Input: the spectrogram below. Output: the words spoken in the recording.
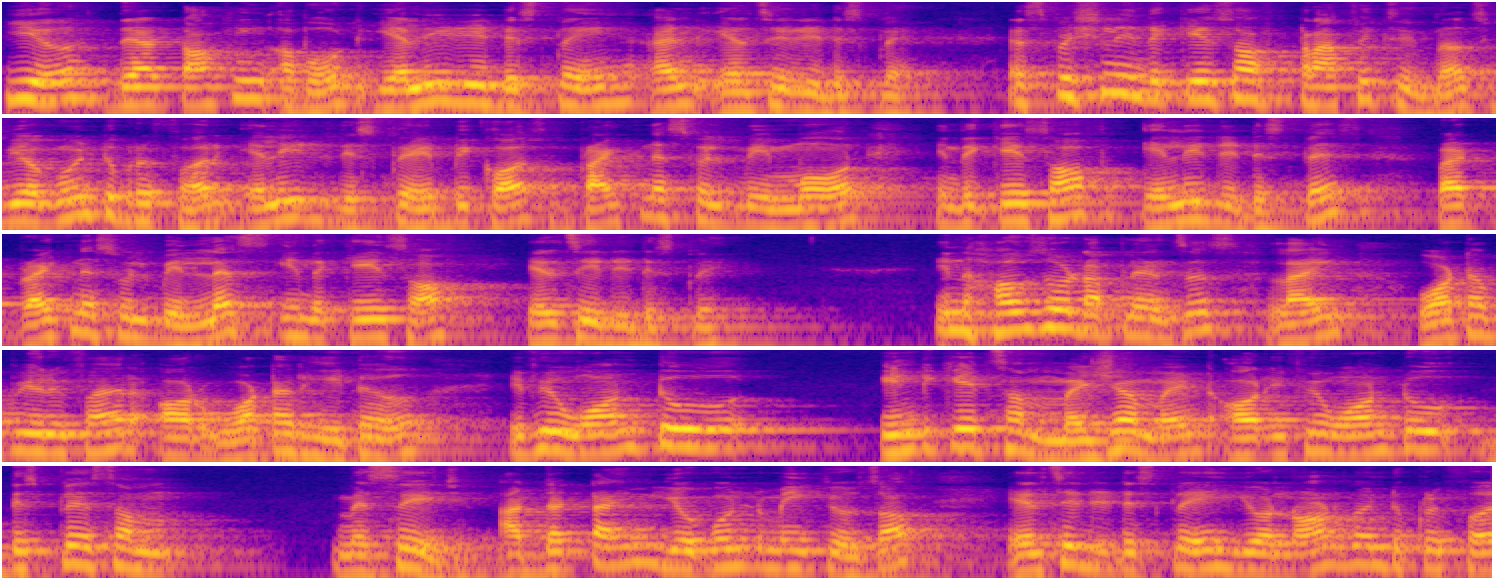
Here, they are talking about LED display and LCD display. Especially in the case of traffic signals, we are going to prefer LED display because brightness will be more in the case of LED displays, but brightness will be less in the case of LCD display. In household appliances like water purifier or water heater, if you want to indicate some measurement or if you want to display some message at that time you're going to make use of LCD display. You are not going to prefer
